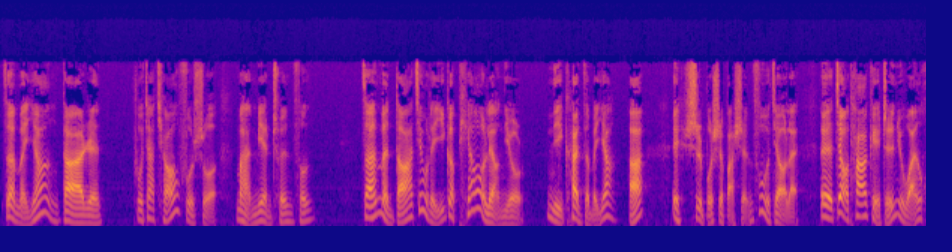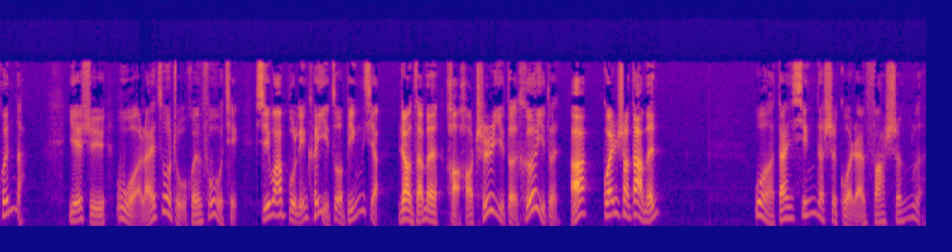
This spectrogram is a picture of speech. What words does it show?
怎么样，大人？普加乔夫说，满面春风。咱们搭救了一个漂亮妞。你看怎么样啊？哎，是不是把神父叫来，呃，叫他给侄女完婚呢？也许我来做主婚父亲，席瓦布林可以做冰箱，让咱们好好吃一顿，喝一顿啊！关上大门。我担心的事，果然发生了。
